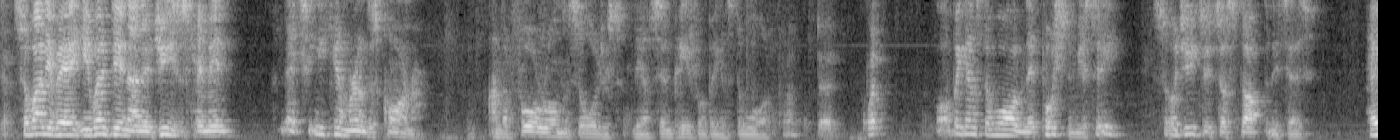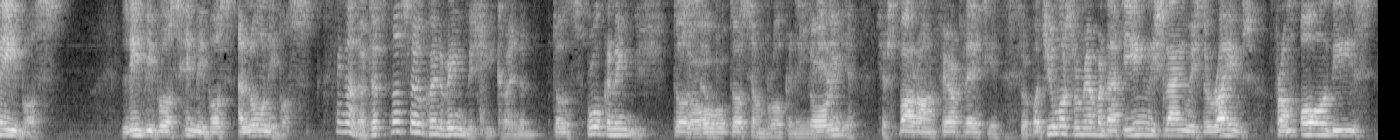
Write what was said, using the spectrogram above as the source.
yeah. So anyway, he went in and Jesus came in. Next thing he came around this corner, and there are four Roman soldiers. They have St. Peter up against the wall. What, the, what? Up against the wall, and they pushed him, you see. So Jesus just stopped and he said, Hey, bus. Levy bus, himmy bus, aloni bus. Hang on, now, does that sound kind of Englishy, kind of Does. broken English? Does, so, sound, does sound broken English. Story? yeah. You're spot on, fair play to you. So- but you must remember that the English language derives from all these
